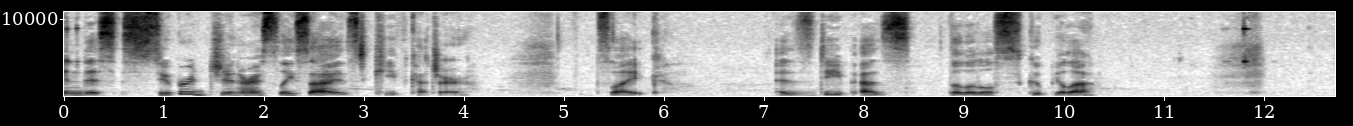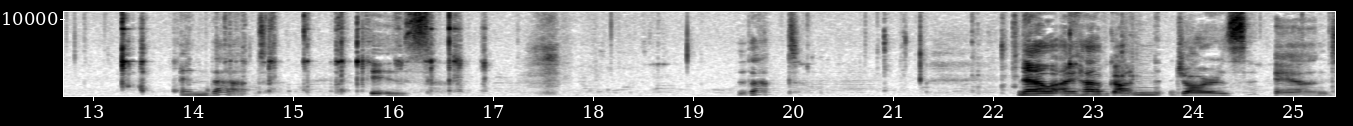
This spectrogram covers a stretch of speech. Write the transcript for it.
in this super generously sized keef catcher. It's like as deep as the little scoopula. And that is that. Now I have gotten jars and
